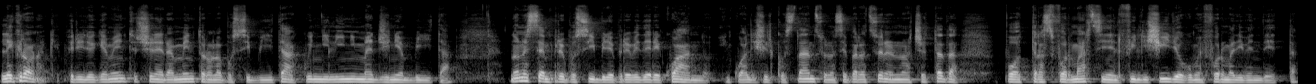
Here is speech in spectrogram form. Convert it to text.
Le cronache periodicamente ce ne rammentano la possibilità, quindi l'inimmaginabilità. Non è sempre possibile prevedere quando, in quali circostanze una separazione non accettata può trasformarsi nel filicidio come forma di vendetta,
